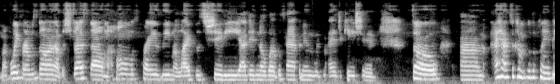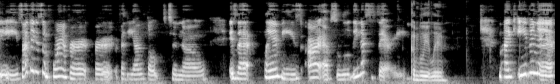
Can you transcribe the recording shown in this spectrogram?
my boyfriend was gone, I was stressed out, my home was crazy, my life was shitty. I didn't know what was happening with my education. So um, I had to come up with a plan B. So I think it's important for for for the young folks to know is that plan Bs are absolutely necessary. Completely. Like even if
